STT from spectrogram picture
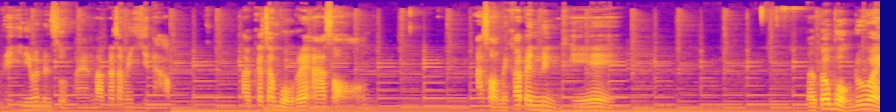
ในที่นี้มันเป็นศูนย์เพราะฉะนั้นเราก็จะไม่คิดนครับ เราก็จะบวกด้วย R2 R2 มีค่าเป็น 1K แล้วก็บวกด้วย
